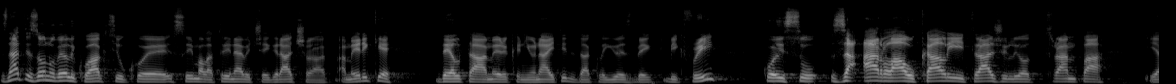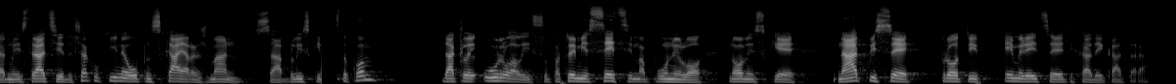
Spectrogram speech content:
Znate za onu veliku akciju koju su imala tri najveća igrača Amerike, Delta American United, dakle US Big Free, koji su za Arla u Kaliji tražili od Trumpa i administracije da čak ukine Open Sky aranžman sa Bliskim istokom. Dakle, urlali su, pa to je mjesecima punilo novinske natpise protiv Emiratesa, Etihada i Katara.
